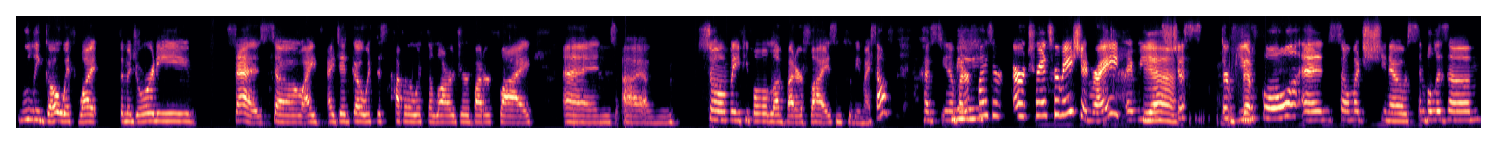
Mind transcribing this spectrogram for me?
truly go with what the majority says. So I I did go with this cover with the larger butterfly, and um, so many people love butterflies, including myself, because you know Me. butterflies are, are transformation, right? I mean, yeah. it's just they're beautiful and so much, you know, symbolism.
